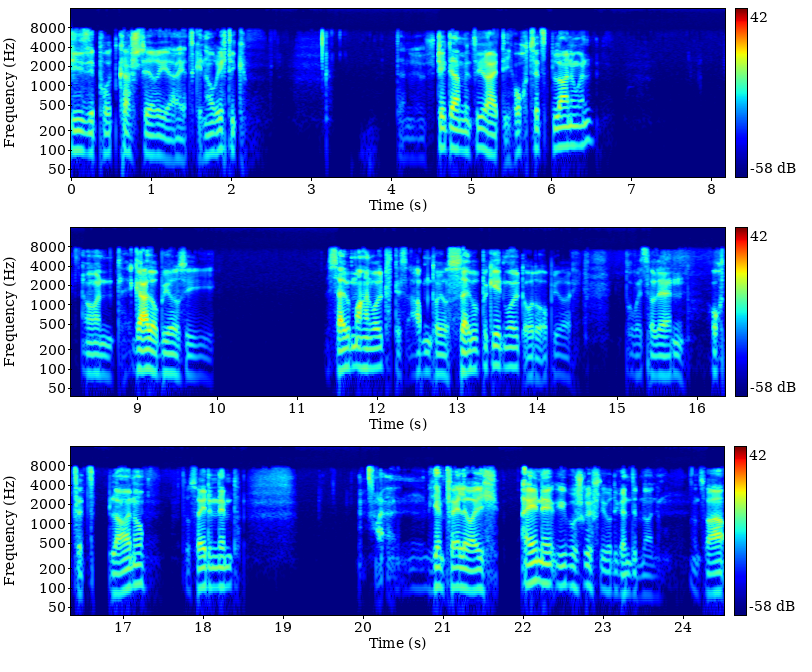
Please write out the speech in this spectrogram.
diese Podcast-Serie ja jetzt genau richtig. Dann steht da mit Sicherheit die Hochzeitsplanungen. Und egal, ob ihr sie selber machen wollt, das Abenteuer selber begehen wollt oder ob ihr euch professionellen Hochzeitsplaner zur Seite nehmt. Ich empfehle euch eine Überschrift über die ganze Planung. Und zwar,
